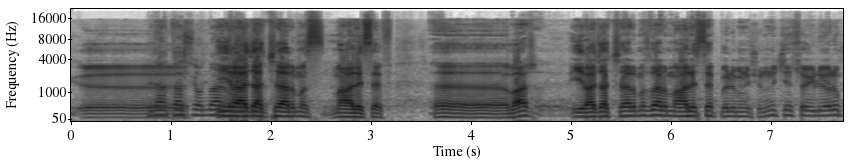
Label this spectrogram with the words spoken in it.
e, Plantasyonlar var. ihracatçılarımız maalesef e, var. İhracatçılarımız var maalesef bölümünü şunun için söylüyorum.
